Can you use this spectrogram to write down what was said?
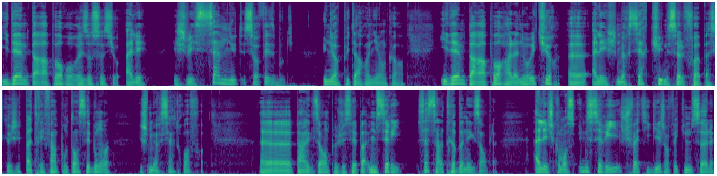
Idem par rapport aux réseaux sociaux. Allez, je vais 5 minutes sur Facebook. Une heure plus tard, on y est encore. Idem par rapport à la nourriture. Euh, allez, je me resserre qu'une seule fois parce que j'ai pas très faim, pourtant c'est bon. Hein. Je me resserre trois fois. Euh, par exemple, je sais pas, une série. Ça, c'est un très bon exemple. Allez, je commence une série, je suis fatigué, j'en fais qu'une seule,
